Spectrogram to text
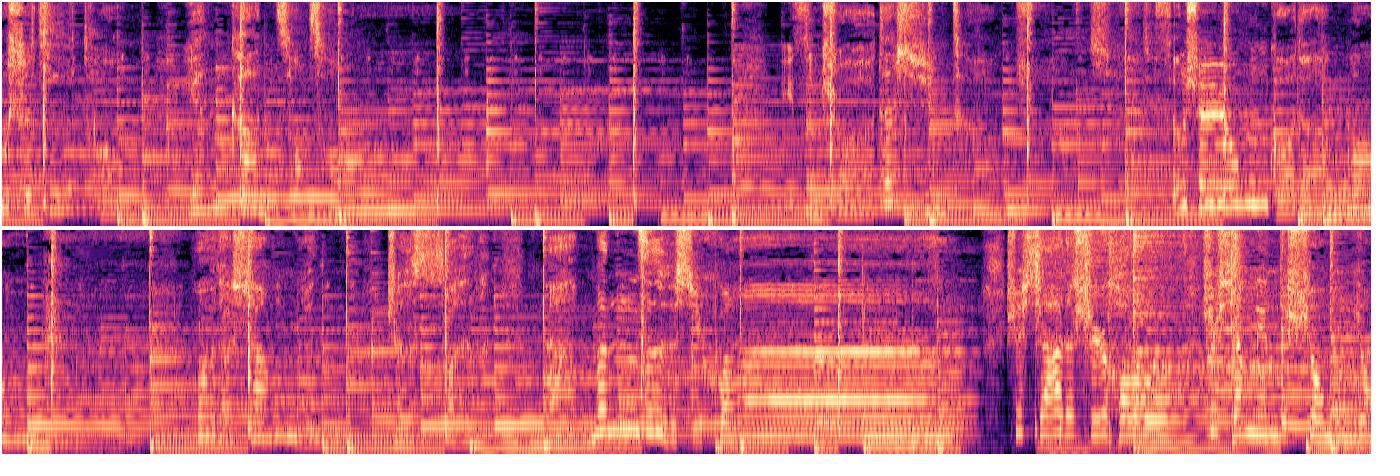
无师自通，眼看匆匆。你曾说的心疼，曾是用过的梦，我倒想问，这算哪门子喜欢？雪下的时候是想念的汹涌，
